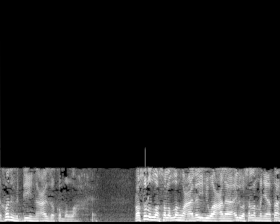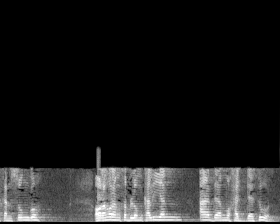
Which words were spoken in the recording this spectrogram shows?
Ikhwani fi din azakumullah Rasulullah sallallahu alaihi wa ala alihi wasallam menyatakan sungguh Orang-orang sebelum kalian ada muhaddatsun.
